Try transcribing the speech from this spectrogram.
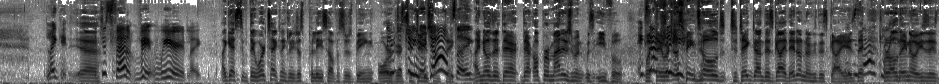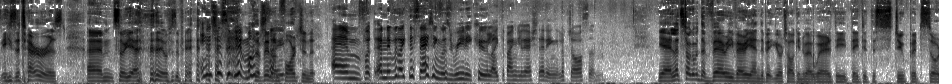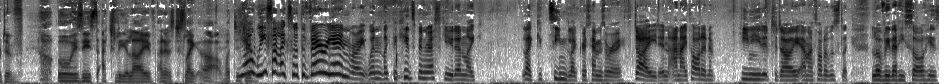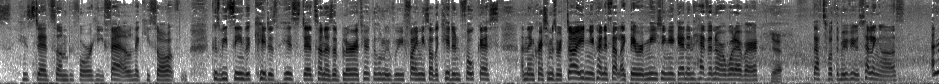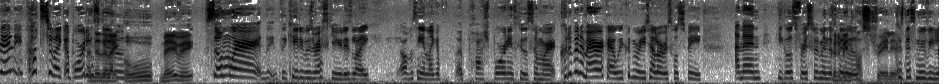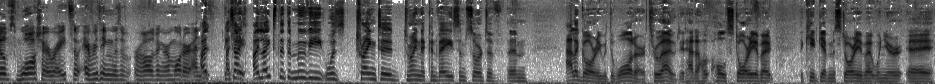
like it, Yeah. it just felt a bit weird. Like, I guess they were technically just police officers being ordered just to doing do their jobs, like- I know that their their upper management was evil, but they were just being told to take down this guy. They don't know who this guy is. They, Exactly. for all they know, he's a, he's a terrorist. Um, so yeah, it was a bit. It was just a bit much, it's a bit like- unfortunate. um, but and it was like the setting was really cool. Like the Bangladesh setting, it looked awesome. Yeah, let's talk about the very, very end, the bit you're talking about, where the, they did this stupid sort of, oh, is he actually alive? And it was just like, oh, what did yeah, you? we felt like so at the very end, right when like the kid's been rescued and like like it seemed like Chris Hemsworth died, and and I thought it, he needed to die, and I thought it was like lovely that he saw his his dead son before he fell. Like he saw because we'd seen the kid as his dead son as a blur throughout the whole movie. We finally saw the kid in focus, and then Chris Hemsworth died, and you kind of felt like they were meeting again in heaven or whatever. yeah. That's what the movie was telling us. And then it cuts to like a boarding And then school they're like, oh, maybe. somewhere the, the kid who was rescued is like obviously in like a, a posh boarding school somewhere. It could have been America. We couldn't really tell where it was supposed to be. And then he goes for a swim in the Could pool. have been Australia. Because this movie loves water, right? So everything was revolving around water. And I, I, tell you, kid- I liked that the movie was trying to trying to convey some sort of um, allegory with the water throughout. It had a whole, whole story about the kid gave him a story about when you're uh,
